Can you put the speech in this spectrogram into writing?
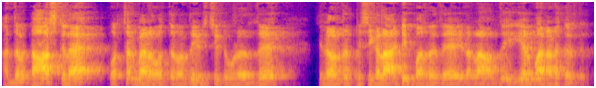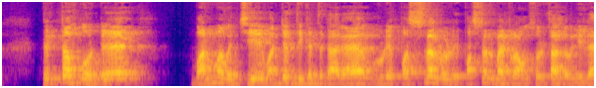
அந்த டாஸ்கில் ஒருத்தர் மேலே ஒருத்தர் வந்து இடிச்சுட்டு விடுறது இல்லை வந்து பிசிக்கலாக அடிப்படுறது இதெல்லாம் வந்து இயல்பாக நடக்குது. திட்டம் போட்டு வன்மை வச்சு வஞ்சத்திக்கிறதுக்காக உன்னுடைய பர்சனல் பர்சனல் மேட்டர் அவங்க சொல்லிட்டாங்க வெளியில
